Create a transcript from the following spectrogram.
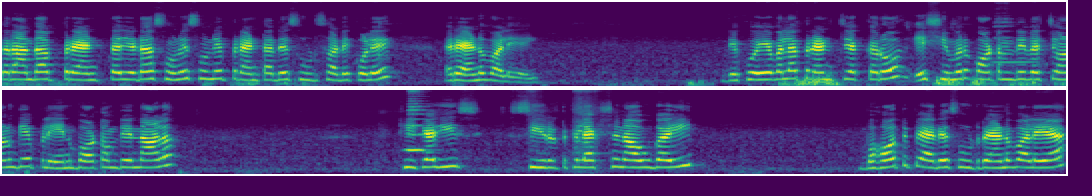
ਤਰ੍ਹਾਂ ਦਾ ਪ੍ਰਿੰਟ ਜਿਹੜਾ ਸੋਹਣੇ ਸੋਹਣੇ ਪ੍ਰਿੰਟਾਂ ਦੇ ਸੂਟ ਸਾਡੇ ਕੋਲੇ ਰਹਿਣ ਵਾਲੇ ਆ ਜੀ। ਦੇਖੋ, ਇਹ ਵਾਲਾ ਪ੍ਰਿੰਟ ਚੈੱਕ ਕਰੋ, ਇਹ ਸ਼ਿਮਰ ਕਾਟਨ ਦੇ ਵਿੱਚ ਆਉਣਗੇ ਪਲੇਨ ਬਾਟਮ ਦੇ ਨਾਲ। ਠੀਕ ਹੈ ਜੀ, ਸੀਰਤ ਕਲੈਕਸ਼ਨ ਆਊਗਾ ਜੀ। ਬਹੁਤ ਪਿਆਰੇ ਸੂਟ ਰਹਿਣ ਵਾਲੇ ਆ।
